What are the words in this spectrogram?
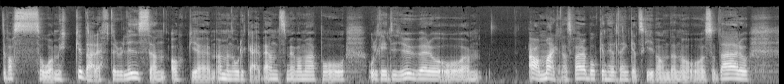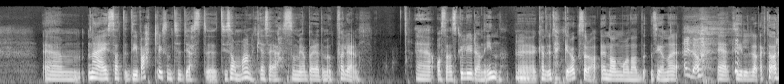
det var så mycket där efter releasen och eh, ja, men, olika event som jag var med på, olika intervjuer och, och ja, marknadsföra boken helt enkelt, skriva om den och, och sådär. Och, um, nej, så att det vart liksom tidigast eh, till sommaren kan jag säga som jag började med uppföljaren. Eh, och sen skulle ju den in, mm. eh, kan du tänka dig också då, någon månad senare, eh, till redaktör.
